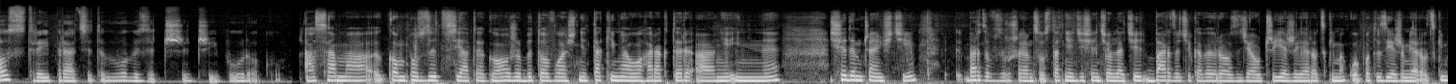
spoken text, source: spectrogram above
ostrej pracy to byłoby ze 3-3,5 roku. A sama kompozycja tego, żeby to właśnie taki miało charakter, a nie inny. Siedem części, bardzo wzruszające ostatnie dziesięciolecie, bardzo ciekawy rozdział, czy Jerzy Jarocki ma kłopoty z Jerzym Jarockim.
